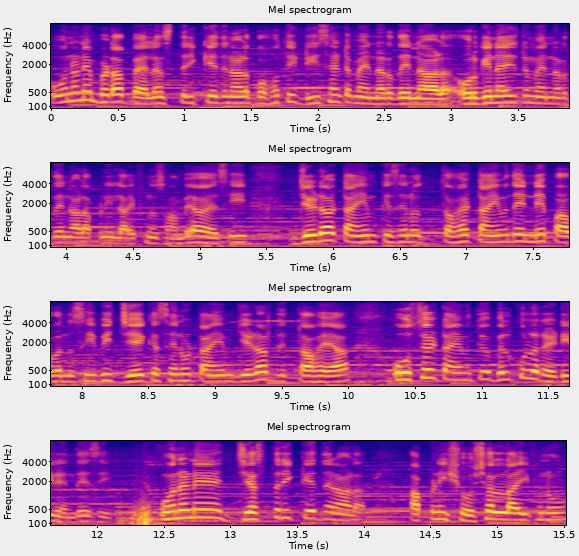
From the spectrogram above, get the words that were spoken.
ਉਹਨਾਂ ਨੇ ਬੜਾ ਬੈਲੈਂਸ ਤਰੀਕੇ ਦੇ ਨਾਲ, ਬਹੁਤ ਹੀ ਡੀਸੈਂਟ ਮੈਨਰ ਦੇ ਨਾਲ ਆਰਗੇਨਾਈਜ਼ਡ ਮੈਨਰ ਦੇ ਨਾਲ ਆਪਣੀ ਲਾਈਫ ਨੂੰ ਸੰਭਿਆ ਹੋਇਆ ਸੀ। ਜਿਹੜਾ ਟਾਈਮ ਕਿਸੇ ਨੂੰ ਦਿੱਤਾ ਹੋਇਆ ਟਾਈਮ ਦੇ ਇੰਨੇ ਪਾਬੰਦ ਸੀ ਵੀ ਜੇ ਕਿਸੇ ਨੂੰ ਟਾਈਮ ਜਿਹੜਾ ਦਿੱਤਾ ਹੋਇਆ, ਉਸੇ ਟਾਈਮ ਤੇ ਉਹ ਬਿਲਕੁਲ ਰੈਡੀ ਰਹਿੰਦੇ ਸੀ। ਉਹਨਾਂ ਨੇ ਜਿਸ ਤਰੀਕੇ ਦੇ ਨਾਲ ਆਪਣੀ ਸੋਸ਼ਲ ਲਾਈਫ ਨੂੰ,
